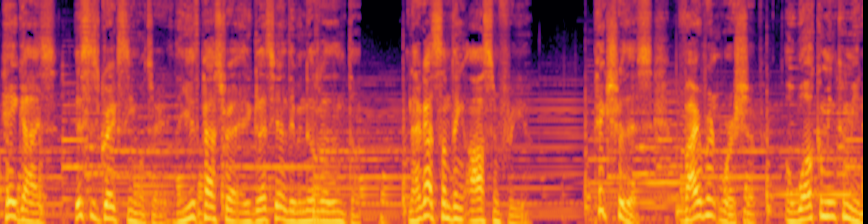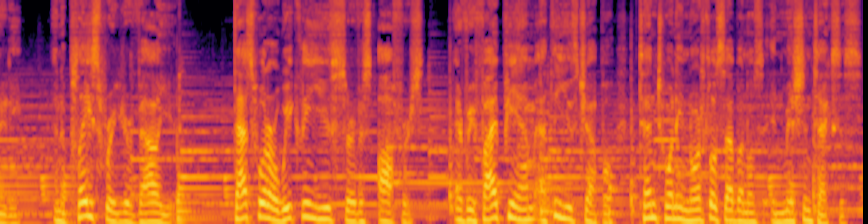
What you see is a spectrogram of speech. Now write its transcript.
Hey guys, this is Greg Singletary, the youth pastor at Iglesia Divino Redentor, and I got something awesome for you. Picture this vibrant worship, a welcoming community, and a place where you're valued. That's what our weekly youth service offers every 5 p.m. at the Youth Chapel, 1020 North Los Ebanos in Mission, Texas.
